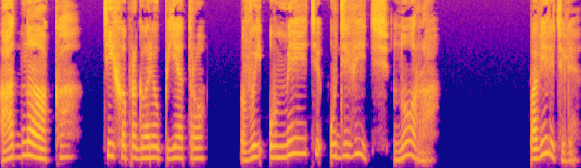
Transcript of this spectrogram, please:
«Однако», — тихо проговорил Пьетро, вы умеете удивить, Нора. Поверите ли,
